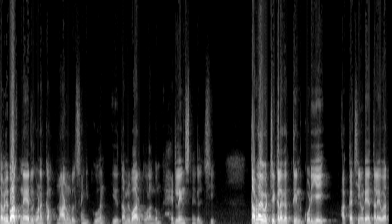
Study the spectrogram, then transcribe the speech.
தமிழ் பாரத் நேயர்களுக்கு வணக்கம். நான் உங்கள் சங்கீத் குகன். இது தமிழ் பாரத் வழங்கும் ஹெட்லைன்ஸ் நிகழ்ச்சி. தமிழக வெற்றி கழகத்தின் கொடியை அக்கட்சியினுடைய தலைவர்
